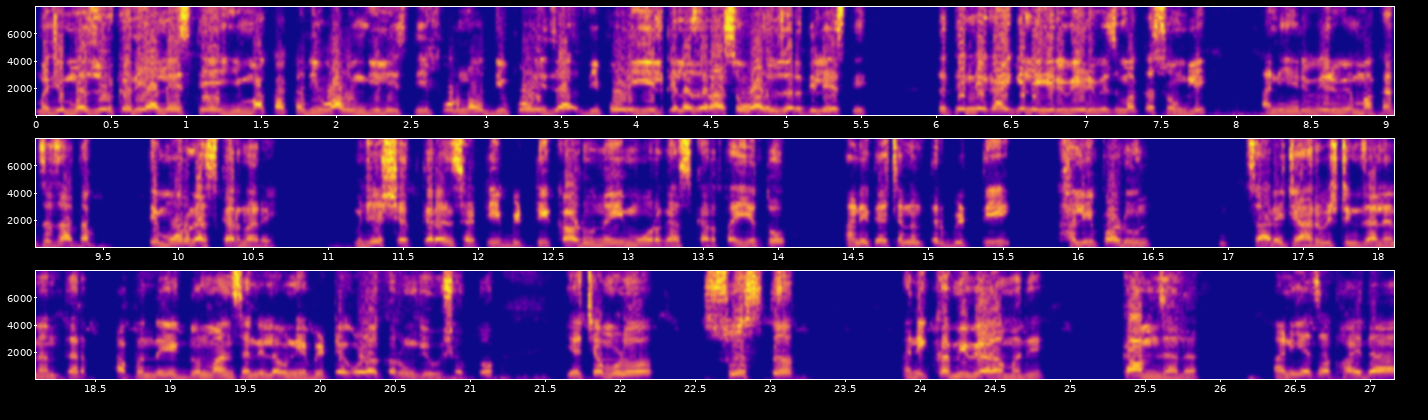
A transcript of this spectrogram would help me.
म्हणजे मजूर कधी आले असते ही मका कधी वाळून गेली असती पूर्ण दिपोळी दिपोळी येईल तिला जर असं वाळू जर दिली असते. तर त्यांनी काय केलं हिरवी हिरवीच मका सोंगली आणि हिरवी हिरवी मकाच आता ते मोरघास करणार आहे. म्हणजे शेतकऱ्यांसाठी बिट्टी काढूनही मोरघास करता येतो आणि त्याच्यानंतर बिट्टी खाली पाडून चाऱ्याची हार्वेस्टिंग झाल्यानंतर आपण एक दोन माणसांनी लावून हे बिट्ट्या गोळा करून घेऊ शकतो. याच्यामुळं स्वस्त आणि कमी वेळामध्ये काम झालं. आणि याचा फायदा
